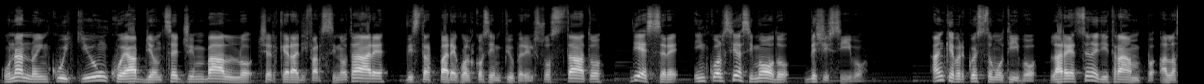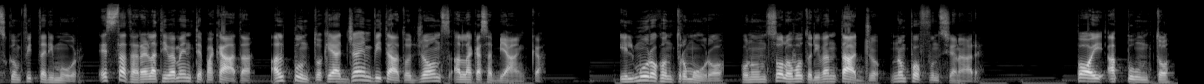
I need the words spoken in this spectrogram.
un anno in cui chiunque abbia un seggio in ballo cercherà di farsi notare, di strappare qualcosa in più per il suo Stato, di essere in qualsiasi modo decisivo. Anche per questo motivo, la reazione di Trump alla sconfitta di Moore è stata relativamente pacata, al punto che ha già invitato Jones alla Casa Bianca. Il muro contro muro, con un solo voto di vantaggio, non può funzionare. Poi, appunto,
